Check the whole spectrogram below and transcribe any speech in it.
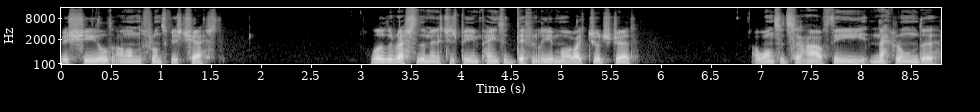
his shield and on the front of his chest. Although the rest of the miniature is being painted differently and more like Judge Dredd. I wanted to have the Necromunda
